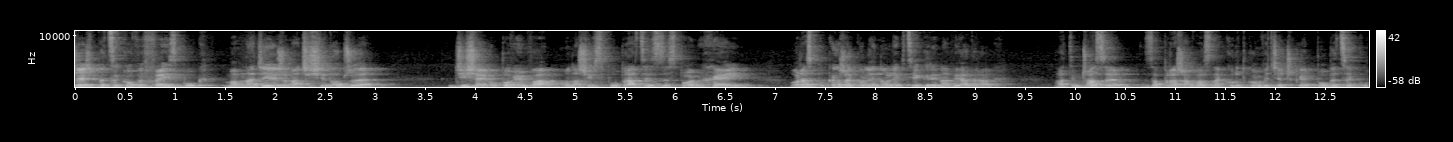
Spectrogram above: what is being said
Cześć becekowy Facebook. Mam nadzieję, że macie się dobrze. Dzisiaj opowiem Wam o naszej współpracy z zespołem Hej oraz pokażę kolejną lekcję gry na wiadrach. A tymczasem zapraszam Was na krótką wycieczkę po beceku.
